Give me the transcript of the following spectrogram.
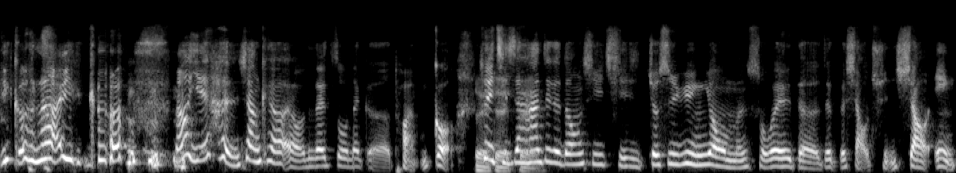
一个拉一个，然后也很像 KOL 在做那个团购，所以其实它这个东西其实就是运用我们所谓的这个小群效应，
